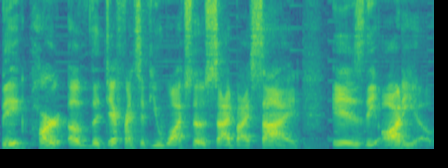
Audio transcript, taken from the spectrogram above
big part of the difference if you watch those side by side is the audio.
